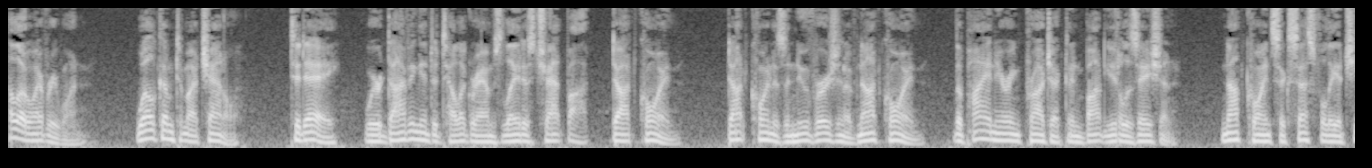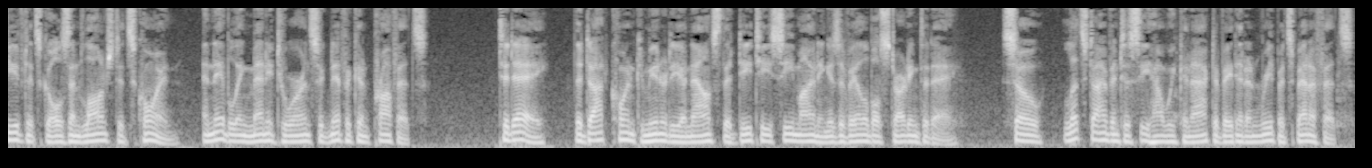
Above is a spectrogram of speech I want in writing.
Hello everyone. Welcome to my channel. Today, we're diving into Telegram's latest chatbot, Dotcoin. Dotcoin is a new version of Notcoin, the pioneering project in bot utilization. Notcoin successfully achieved its goals and launched its coin, enabling many to earn significant profits. Today, the Dotcoin community announced that DTC mining is available starting today. So, let's dive in to see how we can activate it and reap its benefits.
